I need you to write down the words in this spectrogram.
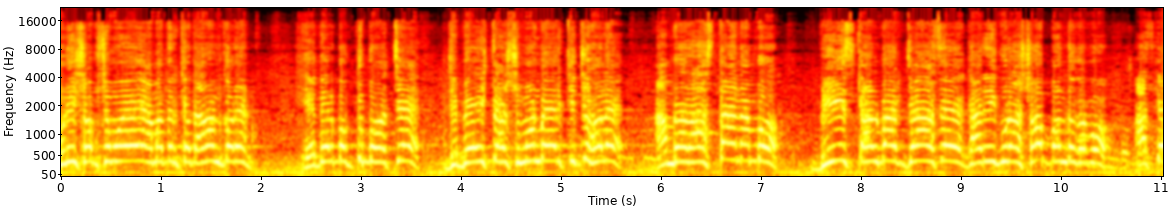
উনি সবসময় আমাদেরকে ধারণ করেন। এদের বক্তব্য হচ্ছে যে ব্যারিস্টার সুমন ভাইয়ের কিছু হলে আমরা রাস্তায় নামবো, ব্রিজ, কালভার্ট যা আছে, গাড়ি ঘোড়া সব বন্ধ করব। আজকে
